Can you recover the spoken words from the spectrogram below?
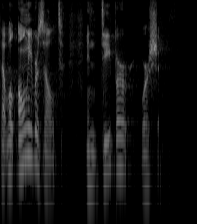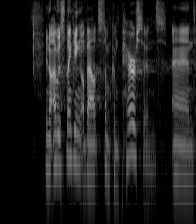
that will only result in deeper worship. You know, I was thinking about some comparisons, and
